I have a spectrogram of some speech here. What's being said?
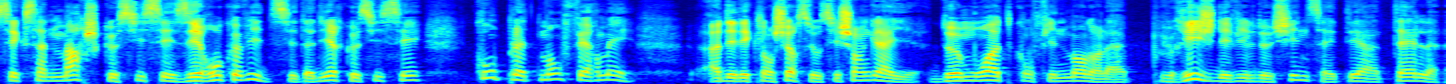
c'est que ça ne marche que si c'est zéro Covid, c'est-à-dire que si c'est complètement fermé. Un des déclencheurs, c'est aussi Shanghai. Deux mois de confinement dans la plus riche des villes de Chine, ça a été un tel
